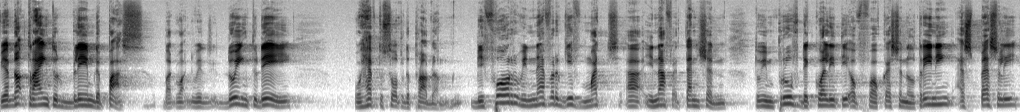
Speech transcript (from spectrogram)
We are not trying to blame the past. But what we're doing today, we have to solve the problem. Before, we never give much uh, enough attention to improve the quality of vocational training, especially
